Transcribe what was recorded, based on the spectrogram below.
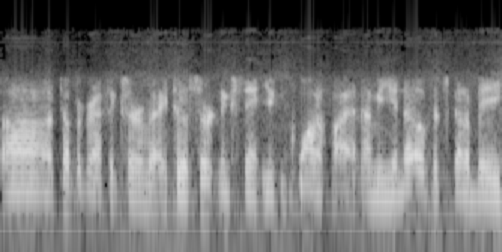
Uh, topographic survey to a certain extent, you can quantify it. I mean, you know if it's going to be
